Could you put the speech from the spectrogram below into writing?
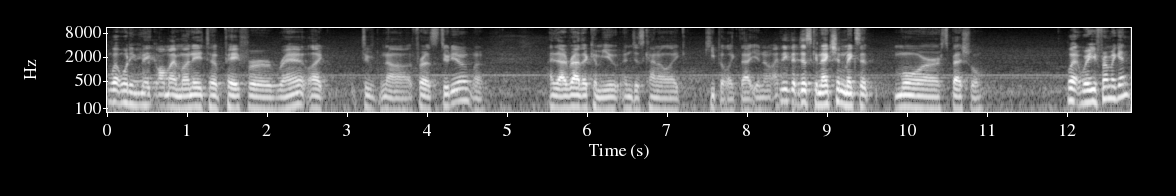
What what do you mean? make all my money to pay for rent, like, to no for a studio. I'd, I'd rather commute and just kind of like keep it like that. You know. I think the disconnection makes it more special. What where are you from again?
